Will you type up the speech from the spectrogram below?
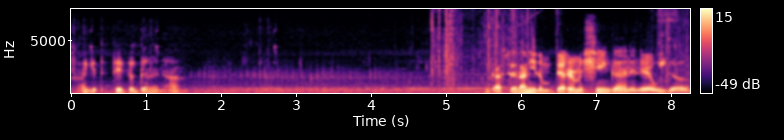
So I get to pick a gun, huh? Like I said, I need a better machine gun, and there we go.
